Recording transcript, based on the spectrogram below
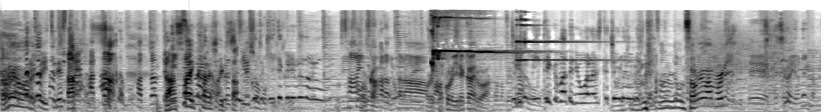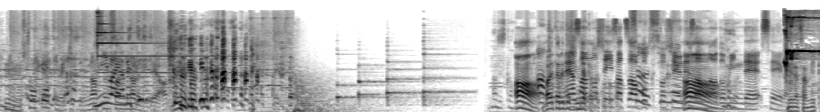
それが悪い。それいつですか？ダサい彼氏で草言うこと聞いてくれるのよそうか。俺心入れ替えるわ。次のミーティングまでに終わらせてちょうだい。それは無理。僕ら4人が見て、昇降機の位置ってるんで、何ですかああバイタルで死の診察は僕とシウネさんのアドミンで、せいが。皆さん見て。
